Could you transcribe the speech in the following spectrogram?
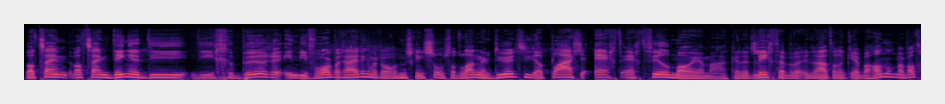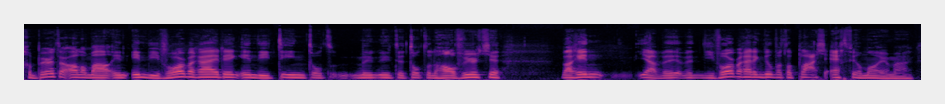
Wat zijn, wat zijn dingen die, die gebeuren in die voorbereiding, waardoor het misschien soms wat langer duurt, die dat plaatje echt, echt veel mooier maken? Het licht hebben we inderdaad al een keer behandeld, maar wat gebeurt er allemaal in, in die voorbereiding, in die 10 tot minuten tot een half uurtje, waarin ja, we, we die voorbereiding doen wat dat plaatje echt veel mooier maakt?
